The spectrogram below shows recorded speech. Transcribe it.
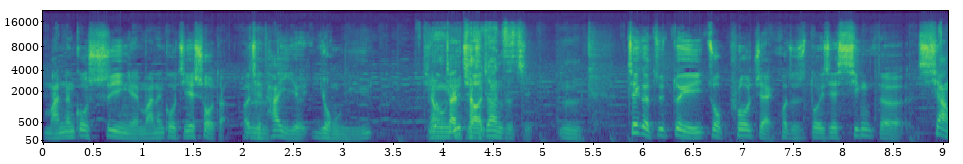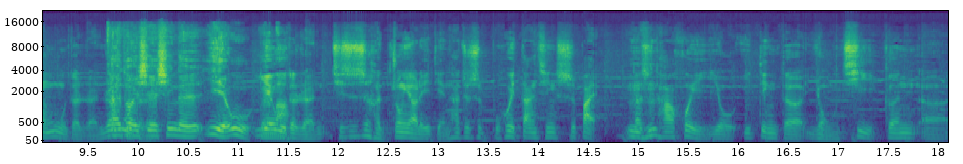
蛮能够适应，也蛮能够接受的，而且他也勇于勇于挑。战自己，嗯，这个就对于做 project 或者是做一些新的项目的人，开拓一些新的业务，业务的人，其实是很重要的一点，他就是不会担心失败，嗯但是他会有一定的勇气跟呃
